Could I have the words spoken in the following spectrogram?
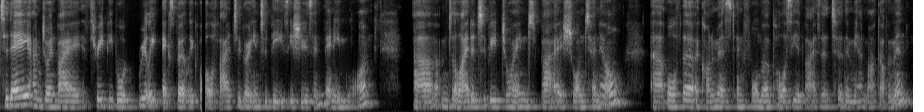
today I'm joined by three people really expertly qualified to go into these issues and many more. Uh, I'm delighted to be joined by Sean Turnell, uh, author, economist, and former policy advisor to the Myanmar government,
